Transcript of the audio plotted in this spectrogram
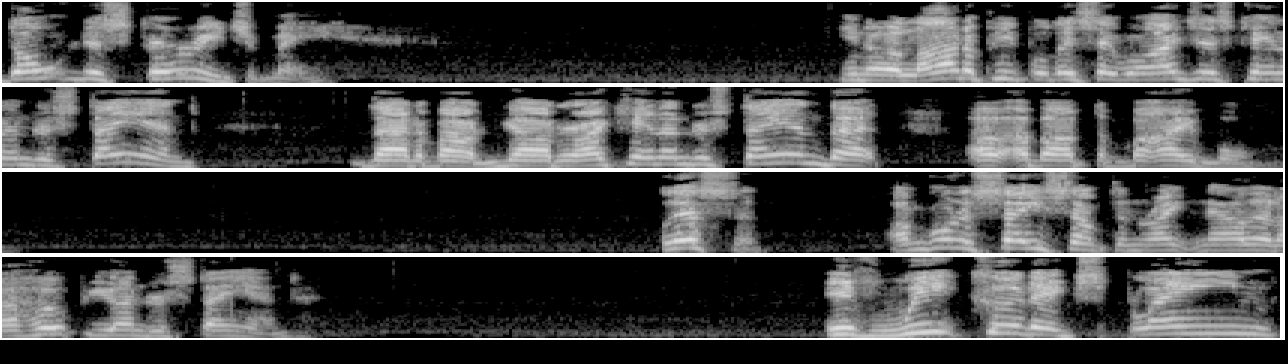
don't discourage me. You know, a lot of people they say, "Well, I just can't understand that about God," or "I can't understand that uh, about the Bible." Listen, I'm going to say something right now that I hope you understand. If we could explain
